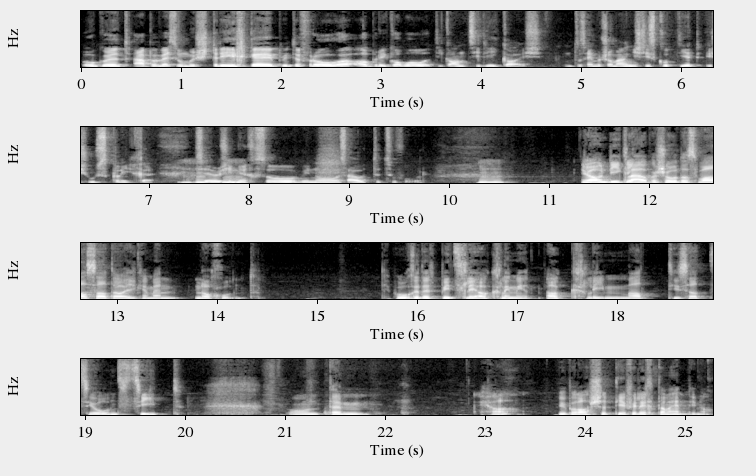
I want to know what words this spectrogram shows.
auch gut, eben, wenn es um einen Strich geht bei den Frauen, aber ich glaube auch, die ganze Liga ist, und das haben wir schon manchmal diskutiert, ist ausgeglichen. Mhm, Sehr wahrscheinlich so wie noch selten zuvor. Mhm. Ja, und ich glaube schon, dass Vasa da irgendwann noch kommt. Die brauchen ein bisschen Akklim Akklimatisationszeit. Und dann, ja, überraschen die vielleicht am Ende noch.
